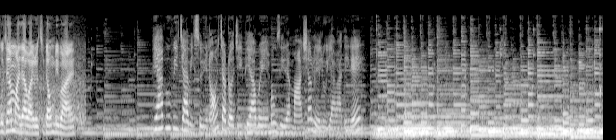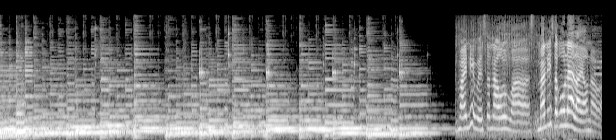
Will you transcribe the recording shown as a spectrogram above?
ကိုချမ်းမာကြပါစေလို့ဆုတောင်းပေးပါတယ်ဖျားဖူးပြီးကြပြီဆိုရင်တော့ကြောက်တော်ကြီးဖျားပွဲမုတ်စီထဲမှာရှောက်လေလို့ရပါသေးတယ် မိုင်းနေပဲစနာဝင်းမှာမန္တလေး16လလာရောက်တာပါ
